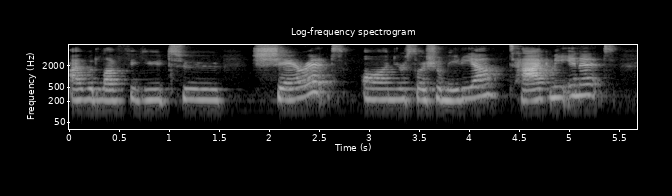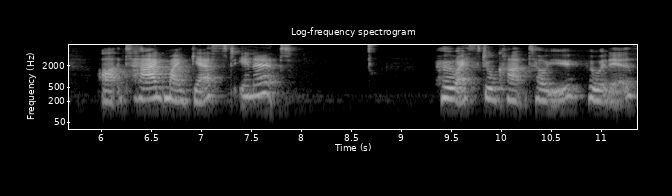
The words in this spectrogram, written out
I would love for you to share it on your social media, tag me in it, uh, tag my guest in it, who I still can't tell you who it is.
